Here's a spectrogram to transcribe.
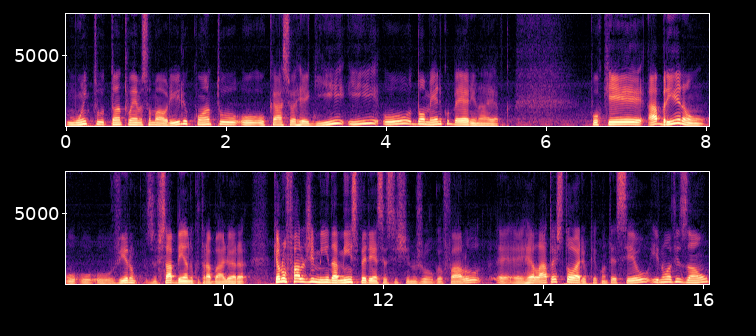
muito tanto o Emerson Maurílio quanto o, o Cássio Arregui e o Domênico Beri na época porque abriram, o, o, o, viram, sabendo que o trabalho era. Que eu não falo de mim, da minha experiência assistindo o jogo, eu falo, é, é, relato a história, o que aconteceu e numa visão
